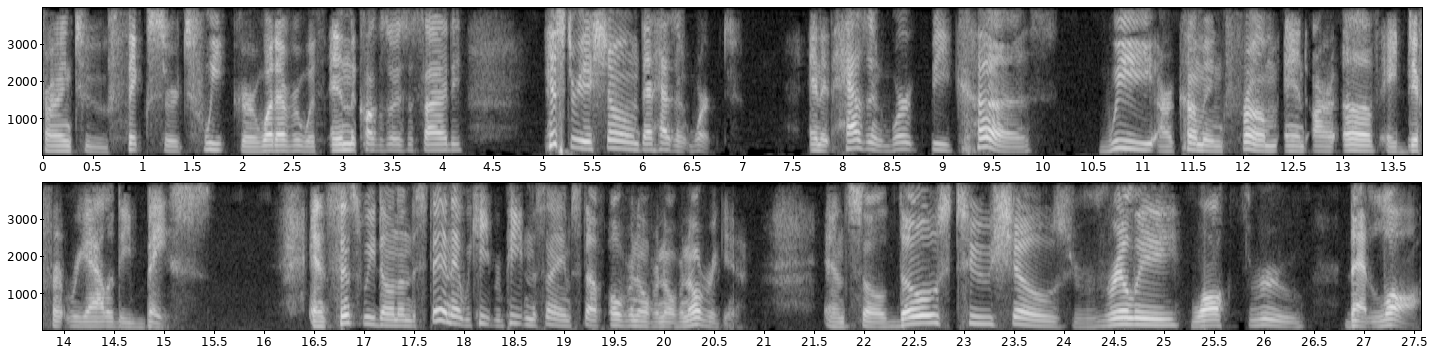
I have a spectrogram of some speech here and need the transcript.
trying to fix or tweak or whatever within the Caucasoid society, history has shown that hasn't worked. And it hasn't worked because we are coming from and are of a different reality base. And since we don't understand that, we keep repeating the same stuff over and over and over and over again. And so those two shows really walk through that law,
